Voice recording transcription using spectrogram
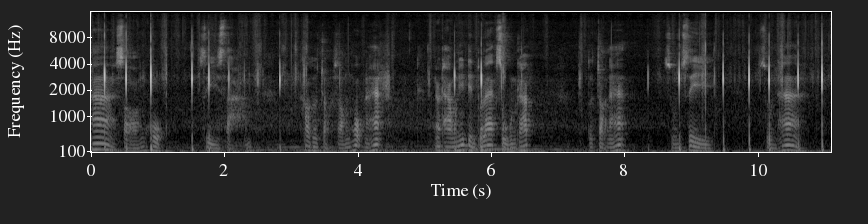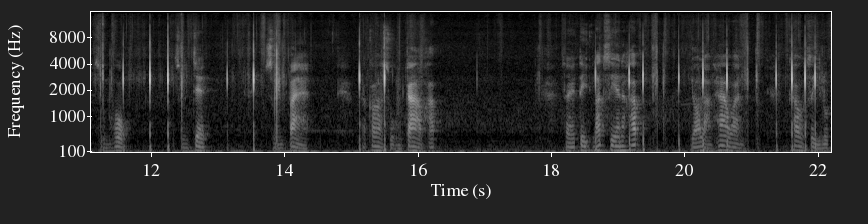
5 2 6 4 3 เข้าตัวเจาะ 2 6 นะฮะ แนวทางวันนี้เด่นตัวแรก 0 ครับ ตัวเจาะนะฮะ04 05 06 07 08แล้วก็09ครับสถิติรัสเซียนะครับ ย้อนหลัง5วันเข้า4หลุด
